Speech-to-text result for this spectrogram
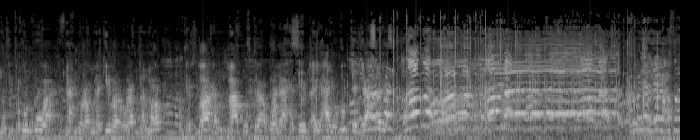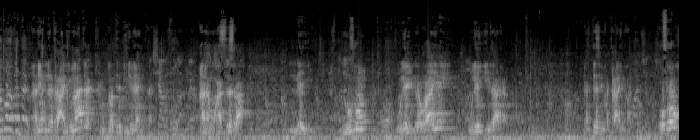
ممكن تكون قوة نحن رغم الكبر ورغم المرض إطلاقا ما خفت ولا حسيت بأي حاجة. قلت يحصل يحصل يعني إحنا تعليماتك ما بتديني لها انت أنا مؤسسة لي نظم ولي لوائح ولي إدارة. نلتزم بالتعليمات وفوق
